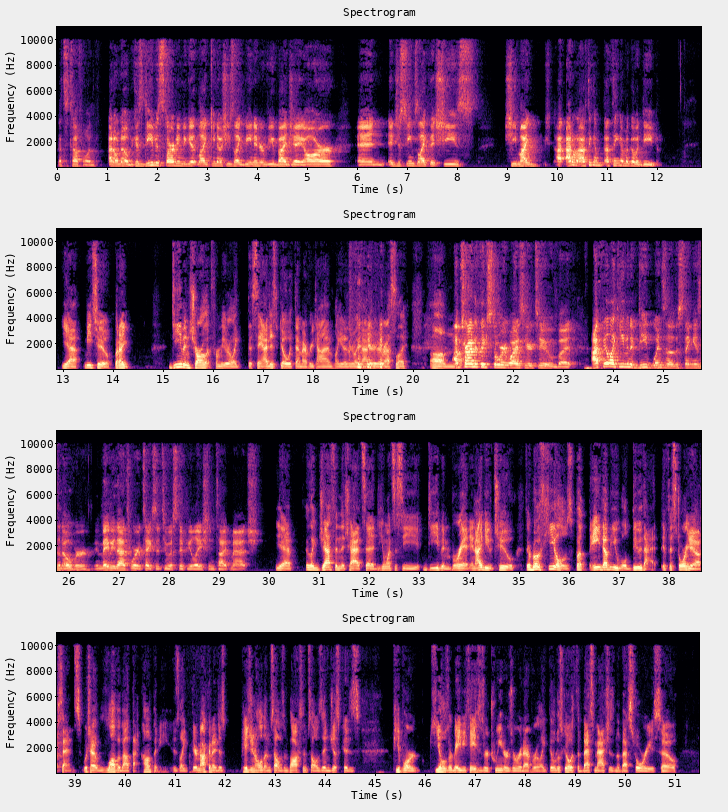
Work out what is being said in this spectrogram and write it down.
That's a tough one. I don't know because Deeb is starting to get like, you know, she's like being interviewed by JR and it just seems like that she's she might I, I don't know. I think I'm I think I'm gonna go with Deeb. Yeah, me too. But I, Deeb and Charlotte for me are like the same. I just go with them every time. Like it doesn't really matter who they're wrestling. Um, I'm trying to think story wise here too, but I feel like even if Deeb wins though, this thing isn't over. And maybe that's where it takes it to a stipulation type match. Yeah, like Jeff in the chat said he wants to see Deeb and Britt, and I do too. They're both heels, but AEW will do that if the story Yeah. makes sense, which I love about that company. Is like they're not going to just pigeonhole themselves and box themselves in just because people are heels or baby faces or tweeners or whatever. Like they'll just go with the best matches and the best stories. So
